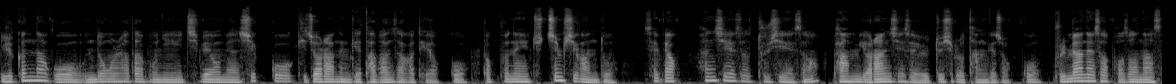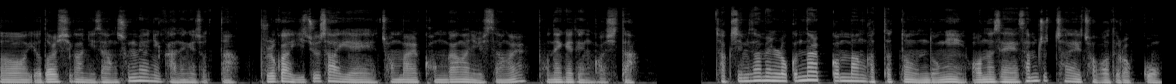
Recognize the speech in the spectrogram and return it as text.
일 끝나고 운동을 하다 보니 집에 오면 씻고 기절하는 게 다반사가 되었고 덕분에 취침 시간도 새벽 1시에서 2시에서 밤 11시에서 12시로 당겨졌고 불면에서 벗어나서 8시간 이상 숙면이 가능해졌다. 불과 2주 사이에 정말 건강한 일상을 보내게 된 것이다. 작심삼일로 끝날 것만 같았던 운동이 어느새 3주차에 접어들었고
